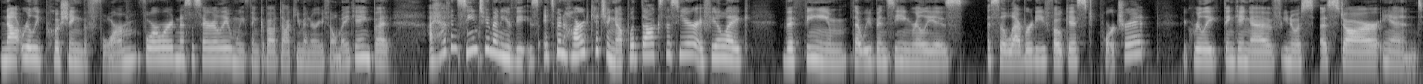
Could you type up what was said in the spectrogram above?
not really pushing the form forward necessarily when we think about documentary filmmaking, but I haven't seen too many of these. It's been hard catching up with docs this year. I feel like the theme that we've been seeing really is a celebrity focused portrait, like really thinking of, you know, a, a star and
